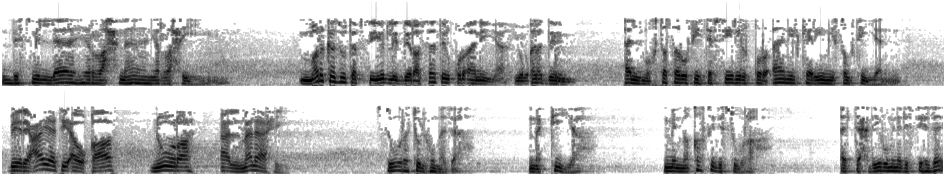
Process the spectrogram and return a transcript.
بسم الله الرحمن الرحيم. مركز تفسير للدراسات القرآنية يقدم المختصر في تفسير القرآن الكريم صوتيا. برعاية أوقاف نورة الملاحي. سورة الهمزة مكية من مقاصد السورة. التحذير من الاستهزاء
